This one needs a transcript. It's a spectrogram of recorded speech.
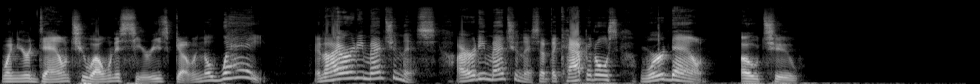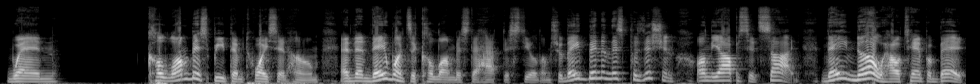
when you're down 2 0 in a series going away. And I already mentioned this. I already mentioned this that the Capitals were down 0 2 when Columbus beat them twice at home, and then they went to Columbus to have to steal them. So they've been in this position on the opposite side. They know how Tampa Bay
